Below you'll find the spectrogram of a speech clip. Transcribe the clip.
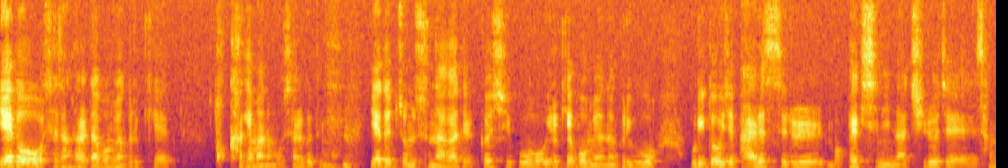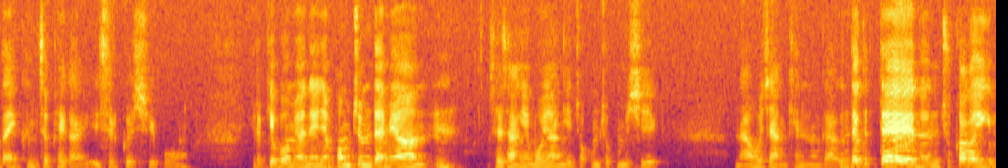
얘도 세상 살다 보면 그렇게 독하게만은 못 살거든요. 얘도 좀 순화가 될 것이고 이렇게 보면은 그리고 우리도 이제 바이러스를 뭐 백신이나 치료제 상당히 근접해가 있을 것이고 이렇게 보면 내년 봄쯤 되면 세상의 모양이 조금 조금씩 나오지 않겠는가. 근데 그때는 주가가 이게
